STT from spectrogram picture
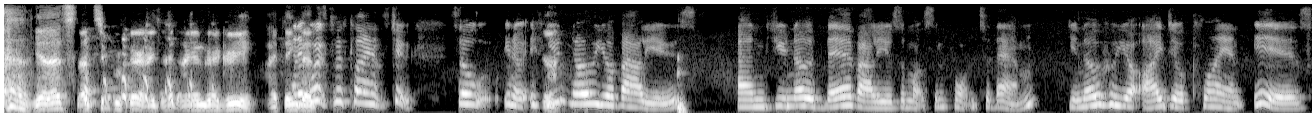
yeah, that's that's super fair. I, I, I, agree. I think and it works with clients too. So you know, if yeah. you know your values, and you know their values and what's important to them, you know who your ideal client is,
